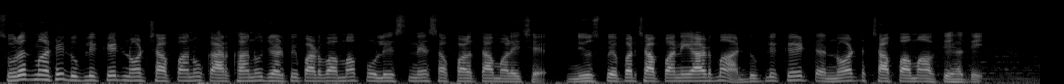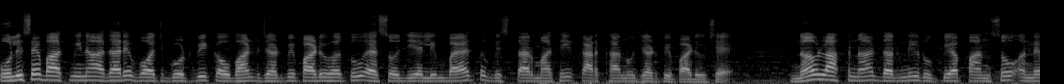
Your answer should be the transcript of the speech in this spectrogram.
સુરતમાંથી ડુપ્લિકેટ નોટ છાપવાનું કારખાનું ઝડપી પાડવામાં પોલીસને સફળતા મળી છે. ન્યૂઝપેપર છાપવાની આડમાં ડુપ્લિકેટ નોટ છાપવામાં આવતી હતી. પોલીસે બાતમીના આધારે વોચ ગોઠવી કૌભાંડ ઝડપી પાડ્યું હતું. એસઓજીએ લિંબાયત વિસ્તારમાંથી કારખાનું ઝડપી પાડ્યું છે. નવ લાખના દરની રૂપિયા પાંચસો અને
